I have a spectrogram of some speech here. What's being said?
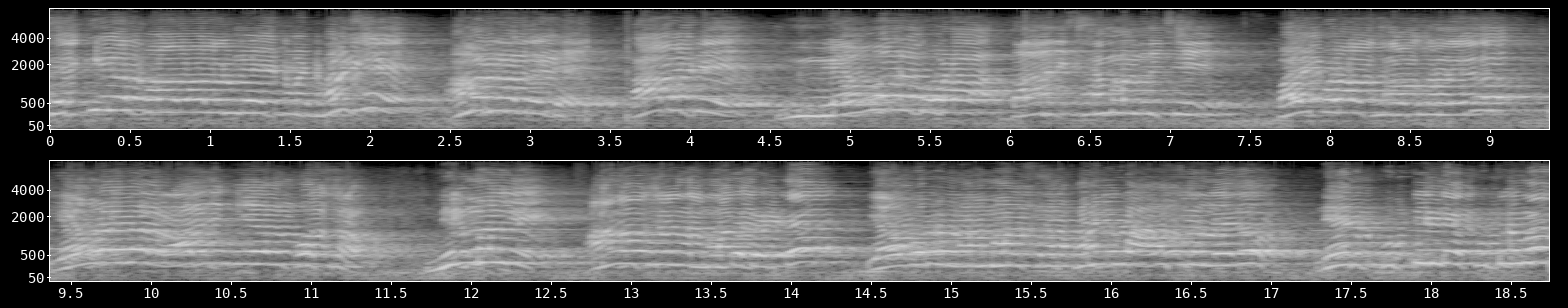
సెక్యులర్ భావాలు ఉండేటువంటి మనిషి అమర్నాథ్ రెడ్డి. కాబట్టి ఎవరు కూడా దానికి సంబంధించి భయపడాల్సిన అవసరం లేదు. ఎవరైనా రాజకీయం కోసం మిమ్మల్ని అనవసరంగా మధ్య పెడితే ఎవరు నమ్మాల్సిన పని కూడా అవసరం లేదు. నేను పుట్టిండే కుటుంబం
